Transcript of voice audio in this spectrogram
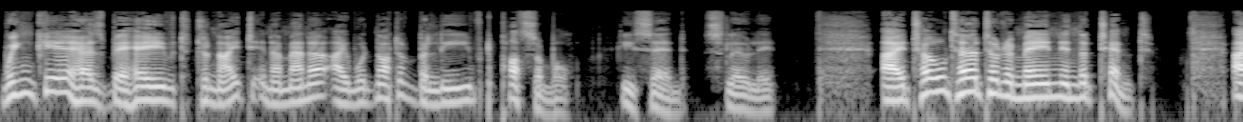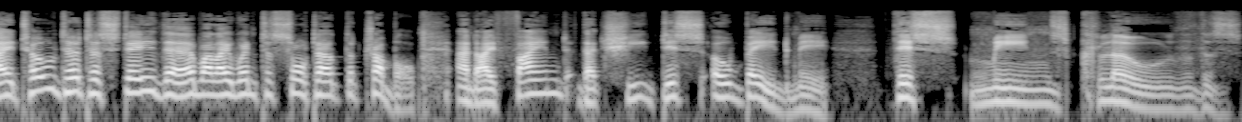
Winky has behaved tonight in a manner I would not have believed possible, he said slowly. I told her to remain in the tent. I told her to stay there while I went to sort out the trouble, and I find that she disobeyed me. This means clothes.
